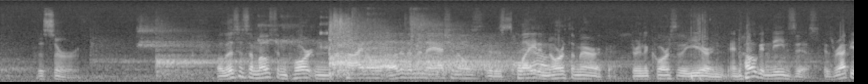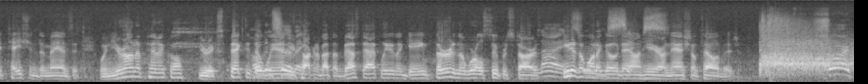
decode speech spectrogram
serve. the serve. Well, this is the most important title other than the Nationals that is played in. North America during the course of the year, and, and Hogan needs this. His reputation demands it. When you're on a pinnacle, you're expected to Hogan win. You're talking about the best athlete in the game, third in the world superstars. Nine, he doesn't want to go serving down six. here on national television. Short.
